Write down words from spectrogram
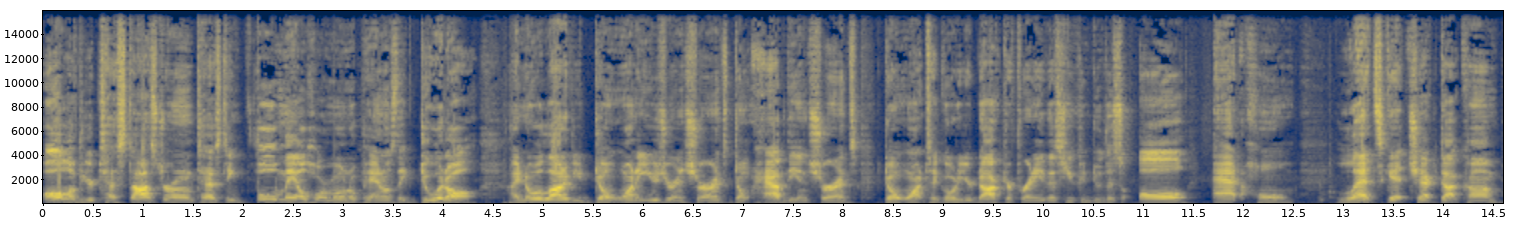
all of your testosterone testing, full male hormonal panels. They do it all. I know a lot of you don't want to use your insurance, don't have the insurance, don't want to go to your doctor for any of this. You can do this all at home. Let's get checked.com.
